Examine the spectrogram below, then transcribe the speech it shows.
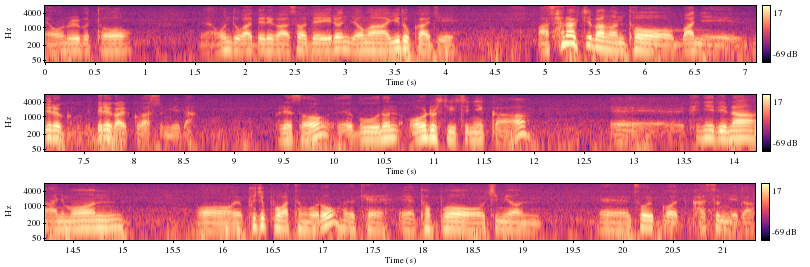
예, 오늘부터 예, 온도가 내려가서 내일은 영하 2도까지 아, 산악지방은 더 많이 내려, 내려갈 것 같습니다. 그래서 예, 무는 얼을 수 있으니까 예, 비닐이나 아니면 어, 부직포 같은 거로 이렇게 예, 덮어주면 예, 좋을 것 같습니다.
